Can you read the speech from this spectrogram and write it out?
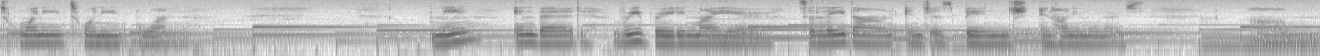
2021? Me in bed, rebraiding my hair to lay down and just binge in honeymooners. Um,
